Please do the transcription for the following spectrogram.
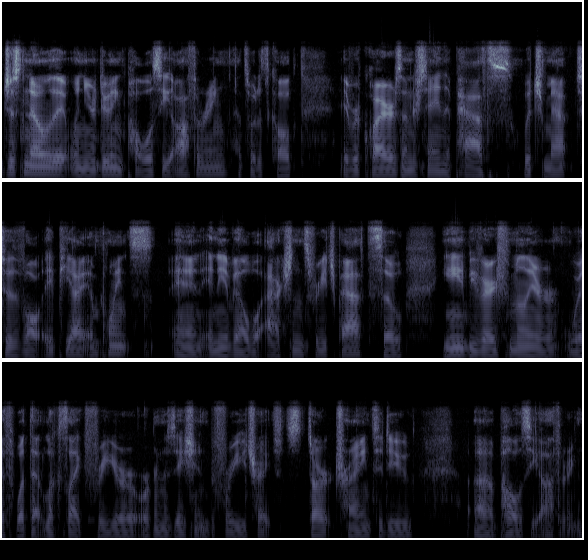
just know that when you're doing policy authoring, that's what it's called, it requires understanding the paths which map to the Vault API endpoints and any available actions for each path. So you need to be very familiar with what that looks like for your organization before you try start trying to do uh, policy authoring.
